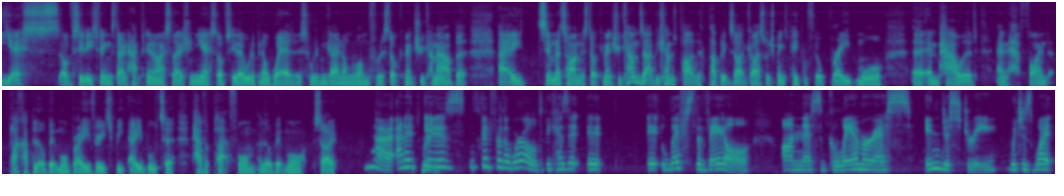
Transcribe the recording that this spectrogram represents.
yes, obviously these things don't happen in isolation. Yes, obviously they would have been aware that this would have been going on long before this documentary come out. But at a similar time this documentary comes out, becomes part of the public zeitgeist, which means people feel brave, more uh, empowered, and find pluck up a little bit more bravery to be able to have a platform a little bit more. So yeah, and it, really- it is it's good for the world because it it it lifts the veil on this glamorous industry, which is what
